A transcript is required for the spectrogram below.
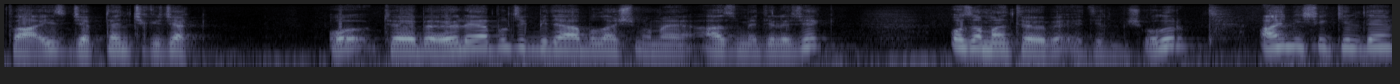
Faiz cepten çıkacak. O tövbe öyle yapılacak bir daha bulaşmamaya azmedilecek. O zaman tövbe edilmiş olur. Aynı şekilde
